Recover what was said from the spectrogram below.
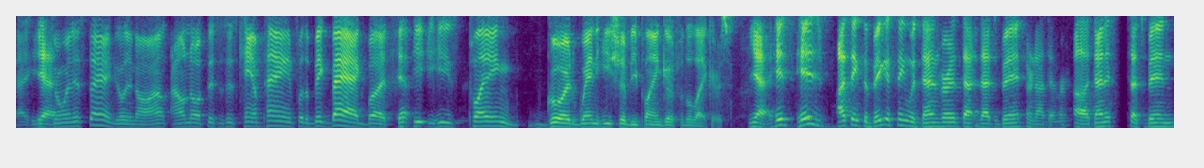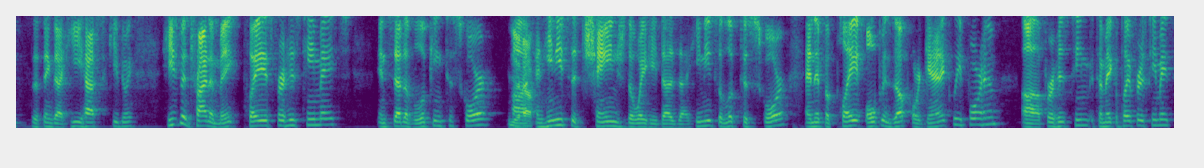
Uh, He's yeah. doing his thing. You know, I don't, I don't know if this is his campaign for the big bag, but Yeah. he, he's playing good when he should be playing good for the Lakers. Yeah, his his I think the biggest thing with Denver that that's been or not Denver, uh Dennis that's been the thing that he has to keep doing. He's been trying to make plays for his teammates instead of looking to score. Yeah. Uh, and he needs to change the way he does that. He needs to look to score. And if a play opens up organically for him, uh, for his team to make a play for his teammates,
